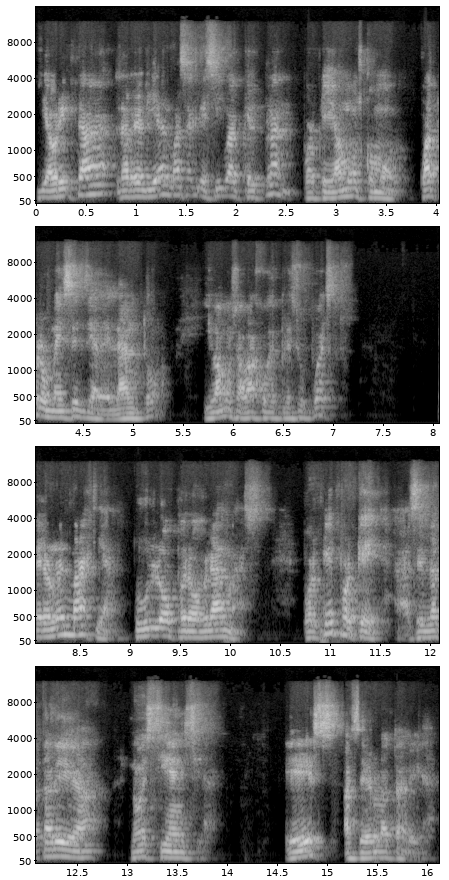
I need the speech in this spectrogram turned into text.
Y ahorita la realidad es más agresiva que el plan, porque llevamos como cuatro meses de adelanto y vamos abajo de presupuesto. Pero no es magia, tú lo programas. ¿Por qué? Porque hacer la tarea no es ciencia, es hacer la tarea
